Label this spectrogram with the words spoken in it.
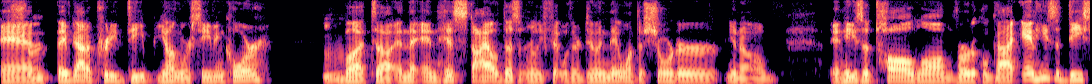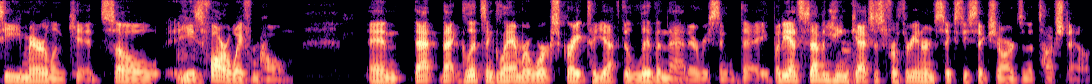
and sure. they've got a pretty deep young receiving corps. Mm-hmm. But uh, and the, and his style doesn't really fit what they're doing. They want the shorter, you know, and he's a tall, long, vertical guy, and he's a DC Maryland kid, so mm-hmm. he's far away from home. And that that glitz and glamour works great till you have to live in that every single day. But he had 17 sure. catches for 366 yards and a touchdown.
